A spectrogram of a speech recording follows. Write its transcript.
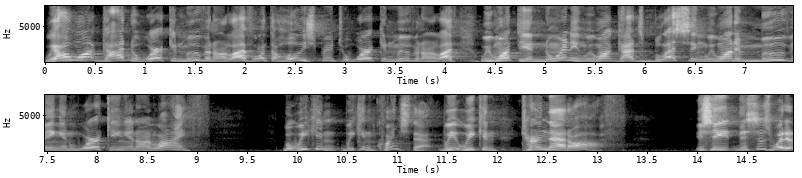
We all want God to work and move in our life. We want the Holy Spirit to work and move in our life. We want the anointing. We want God's blessing. We want Him moving and working in our life. But we can, we can quench that, we, we can turn that off. You see, this is what it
